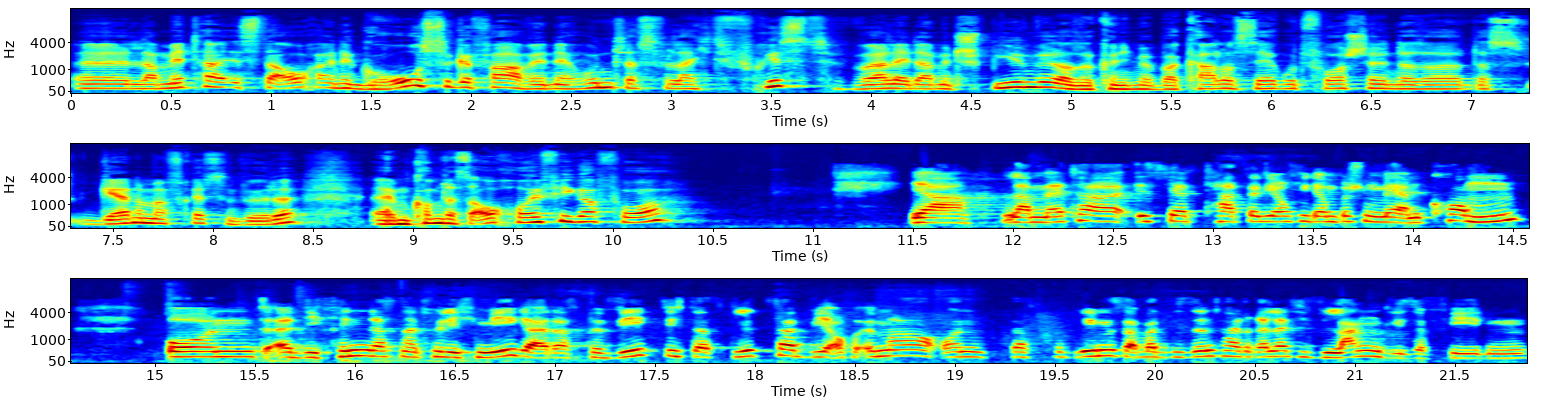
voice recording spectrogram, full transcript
äh, Lametta ist da auch eine große Gefahr, wenn der Hund das vielleicht frisst, weil er damit spielen will. Also könnte ich mir bei Carlos sehr gut vorstellen, dass er das gerne mal fressen würde. Ähm, kommt das auch häufiger vor? Ja, Lametta ist ja tatsächlich auch wieder ein bisschen mehr im Kommen. Und äh, die finden das natürlich mega. Das bewegt sich, das glitzert, wie auch immer. Und das Problem ist aber, die sind halt relativ lang, diese Fäden.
